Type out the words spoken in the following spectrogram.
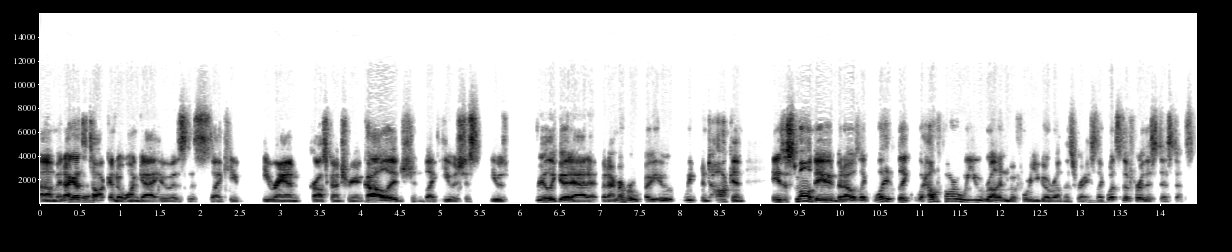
Um, and I got yeah. to talking to one guy who was this like he he ran cross country in college and like he was just he was really good at it. But I remember he, we'd been talking. he's a small dude, but I was like, what? Like, how far will you run before you go run this race? Like, what's the furthest distance?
